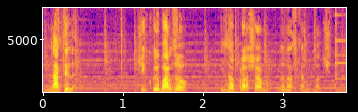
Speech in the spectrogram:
na tyle. Dziękuję bardzo i zapraszam na następny odcinek.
